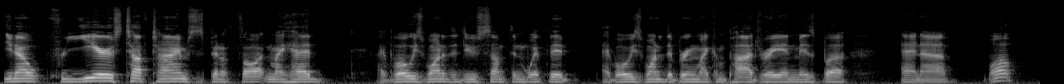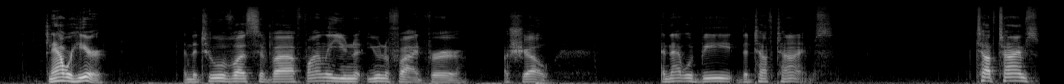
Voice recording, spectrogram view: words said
you know, for years Tough Times has been a thought in my head. I've always wanted to do something with it. I've always wanted to bring my compadre and Misbah and uh well, now we're here. And the two of us have uh, finally uni- unified for a show. And that would be the Tough Times tough times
